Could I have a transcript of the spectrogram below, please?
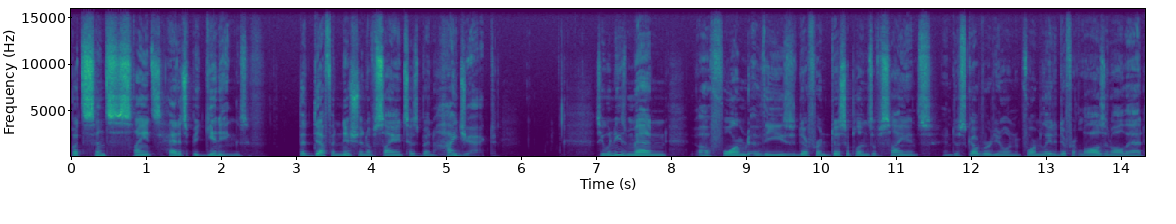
But since science had its beginnings, the definition of science has been hijacked. See, when these men uh, formed these different disciplines of science and discovered, you know, and formulated different laws and all that,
